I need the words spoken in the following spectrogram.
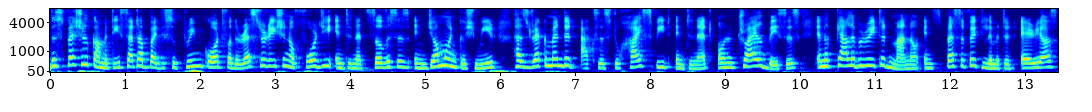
The special committee set up by the Supreme Court for the restoration of 4G internet services in Jammu and Kashmir has recommended access to high speed internet on a trial basis in a calibrated manner in specific limited areas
